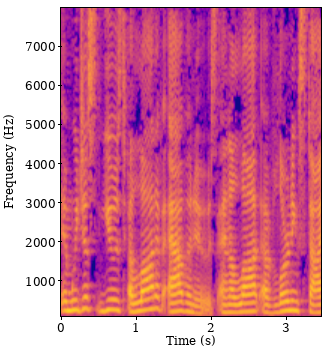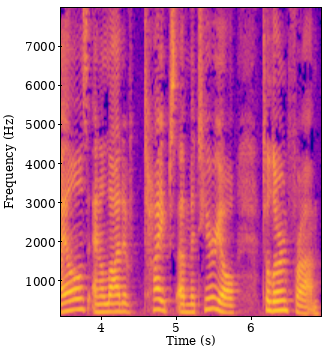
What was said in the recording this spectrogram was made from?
and we just used a lot of avenues and a lot of learning styles and a lot of types of material to learn from.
